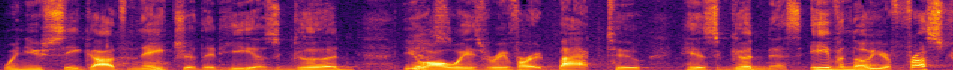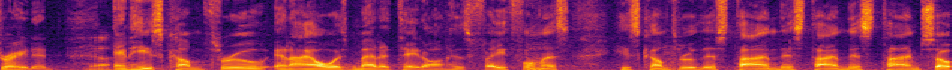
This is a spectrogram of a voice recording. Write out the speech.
when you see God's nature, that He is good, you Yes. always revert back to His goodness, even though you're frustrated. Yeah. And He's come through, and I always meditate on His faithfulness. He's come through this time, this time, this time. So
